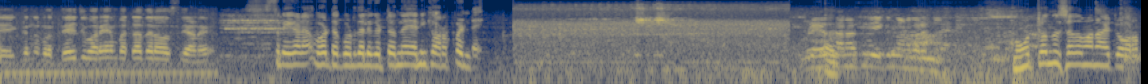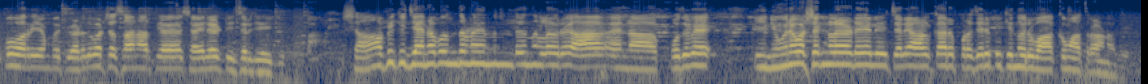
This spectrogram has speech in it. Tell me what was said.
ജയിക്കുന്ന പ്രത്യേകിച്ച് പറയാൻ പറ്റാത്തൊരവസ്ഥയാണ്. സ്ത്രീകളെ വോട്ട് കൂടുതൽ കിട്ടുമെന്ന് എനിക്ക് ഉറപ്പുണ്ട്. നൂറ്റൊന്ന് ശതമാനമായിട്ട് ഉറപ്പ് പറയാൻ പറ്റും. ഇടതുപക്ഷ സ്ഥാനാർത്ഥിയായ ശൈല ടീച്ചർ ജയിക്കും. ഷാഫിക്ക് ജനപിന്തുണ ഉണ്ട് എന്നുള്ള ഒരു ആ- എന്നാ പൊതുവെ ഈ ന്യൂനപക്ഷങ്ങളുടെ ഇടയിൽ ചില ആൾക്കാർ പ്രചരിപ്പിക്കുന്ന ഒരു വാക്ക് മാത്രമാണത്.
